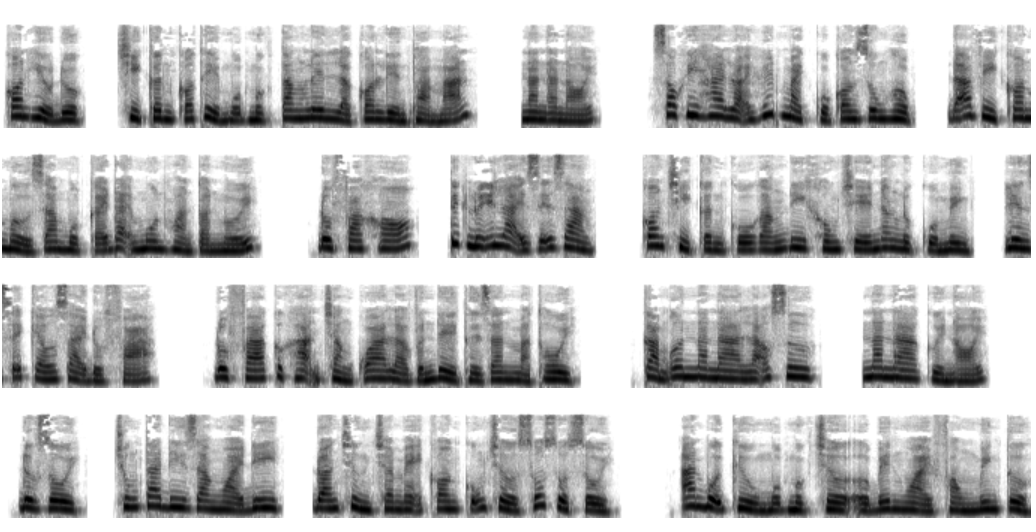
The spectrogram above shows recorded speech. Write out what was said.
con hiểu được, chỉ cần có thể một mực tăng lên là con liền thỏa mãn. Nana nói, sau khi hai loại huyết mạch của con dung hợp, đã vì con mở ra một cái đại môn hoàn toàn mới. Đột phá khó, tích lũy lại dễ dàng, con chỉ cần cố gắng đi khống chế năng lực của mình, liền sẽ kéo dài đột phá. Đột phá cực hạn chẳng qua là vấn đề thời gian mà thôi. Cảm ơn Nana lão sư, Nana cười nói, được rồi, chúng ta đi ra ngoài đi, đoán chừng cha mẹ con cũng chờ sốt ruột rồi. An Bội Cửu một mực chờ ở bên ngoài phòng Minh Tưởng.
